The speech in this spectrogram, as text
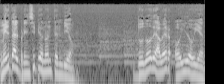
Mirta al principio no entendió. Dudó de haber oído bien.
